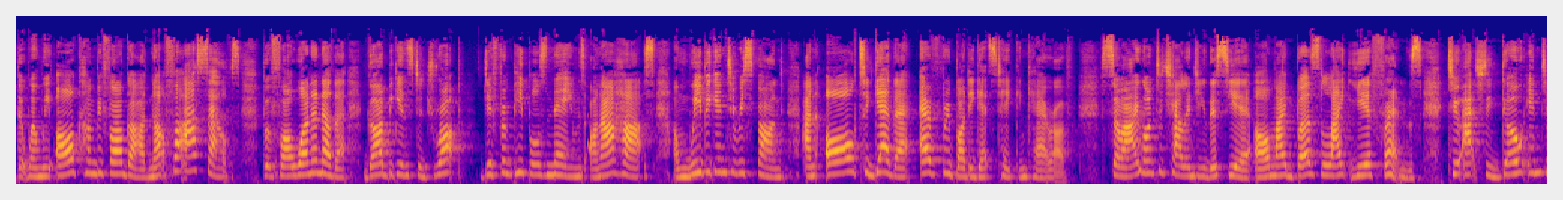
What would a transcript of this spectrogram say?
That when we all come before God, not for ourselves, but for one another, God begins to drop different people's names on our hearts and we begin to respond and all together everybody gets taken care of. So I want to challenge you this year, all my Buzz Lightyear friends, to actually go into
